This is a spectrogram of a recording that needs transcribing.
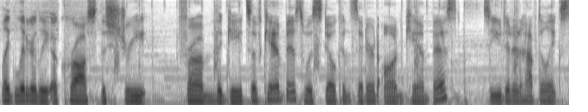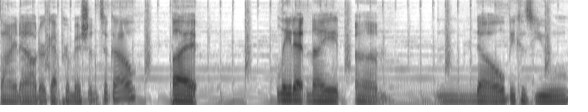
like literally across the street from the gates of campus, was still considered on campus. So you didn't have to like sign out or get permission to go. But late at night, um, no, because you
